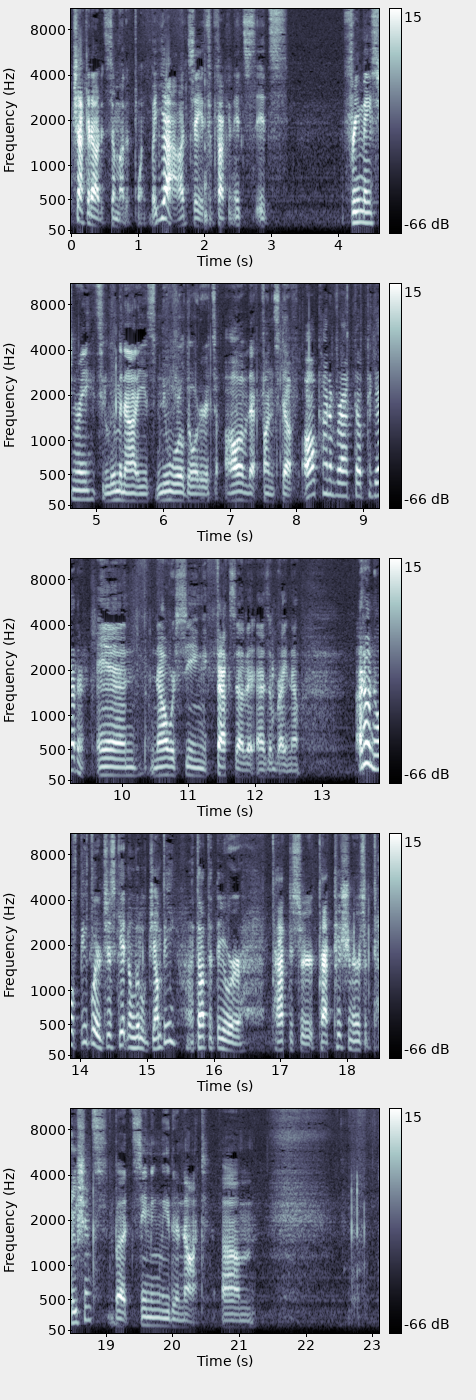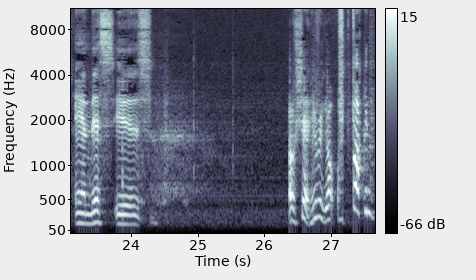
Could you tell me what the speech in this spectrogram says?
check it out at some other point. But yeah, I'd say it's a fucking it's it's Freemasonry, it's Illuminati, it's New World Order, it's all of that fun stuff, all kind of wrapped up together. And now we're seeing effects of it as of right now. I don't know if people are just getting a little jumpy. I thought that they were practicer, practitioners of patience, but seemingly they're not. Um, and this is. Oh shit, here we go. Oh, fucking.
